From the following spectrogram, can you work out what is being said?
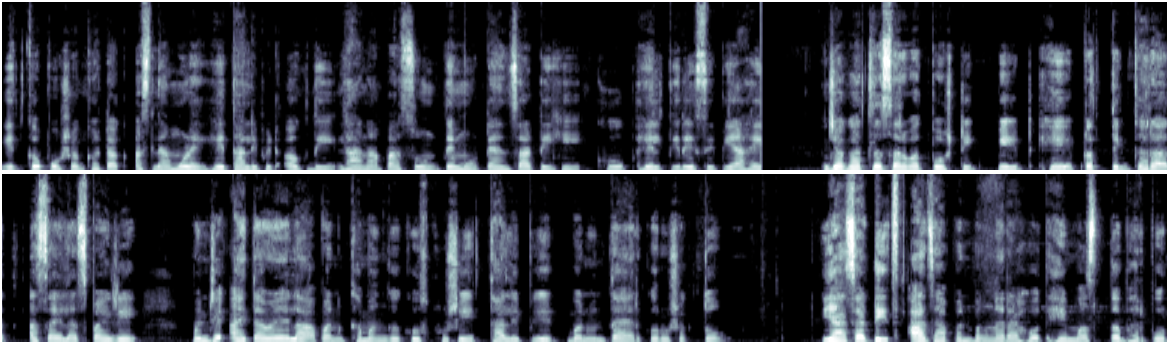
इतकं पोषक घटक असल्यामुळे हे थालीपीठ अगदी लहानापासून ते मोठ्यांसाठीही खूप हेल्थी रेसिपी आहे. जगातलं सर्वात पौष्टिक पीठ हे प्रत्येक घरात असायलाच पाहिजे. म्हणजे आयत्या वेळेला आपण खमंग खुसखुशीत थालीपीठ बनवून तयार करू शकतो. यासाठीच आज आपण बघणार आहोत हे मस्त भरपूर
